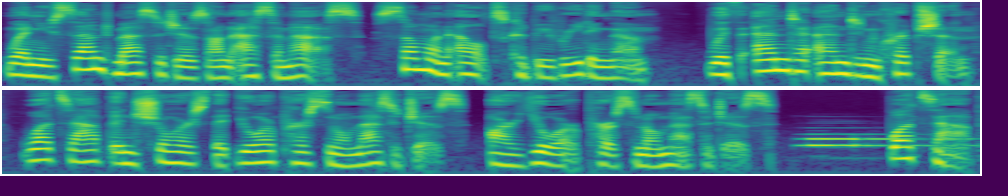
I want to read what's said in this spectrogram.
When you send messages on SMS, someone else could be reading them. With end to end encryption, WhatsApp ensures that your personal messages are your personal messages. WhatsApp,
